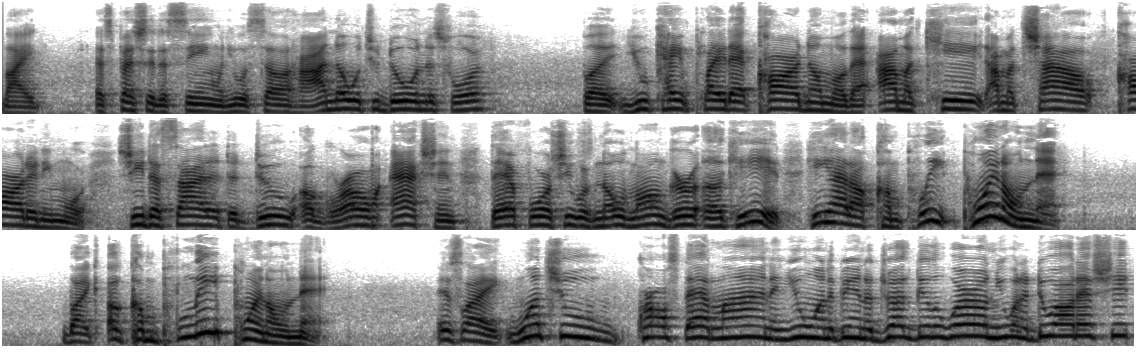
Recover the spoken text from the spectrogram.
Like, especially the scene when he was telling her, "I know what you're doing this for." But you can't play that card no more. That I'm a kid, I'm a child card anymore. She decided to do a grown action, therefore, she was no longer a kid. He had a complete point on that. Like, a complete point on that. It's like once you cross that line and you want to be in a drug dealer world and you want to do all that shit,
